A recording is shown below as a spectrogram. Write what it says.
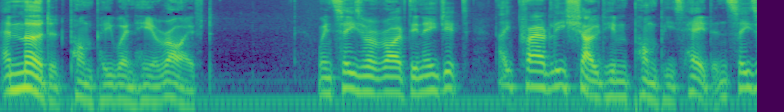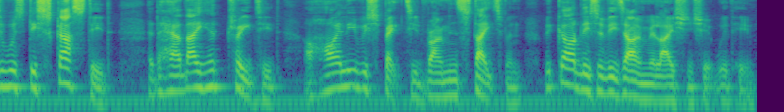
and murdered Pompey when he arrived. When Caesar arrived in Egypt, they proudly showed him Pompey's head, and Caesar was disgusted at how they had treated a highly respected Roman statesman, regardless of his own relationship with him.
